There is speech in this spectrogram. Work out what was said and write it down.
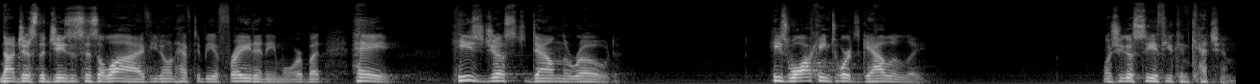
Not just that Jesus is alive, you don't have to be afraid anymore, but hey, he's just down the road. He's walking towards Galilee. Why don't you go see if you can catch him?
